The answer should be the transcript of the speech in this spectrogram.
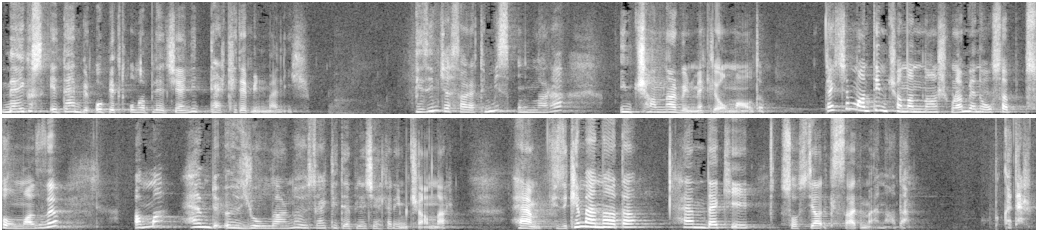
məyus edən bir obyekt ola biləcəyini dərk edə bilməliyik. Bizim cəsarətimiz onlara imkanlar verməklə olmalıdır. Təkcə maddi imkandan danışmıram, yəni olsa pis olmazdı. amma həm də öz yollarına özləri gedə biləcəkləri imkanlar. Həm fiziki mənada, həm də ki, sosial-iqtisadi mənada. 快点。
